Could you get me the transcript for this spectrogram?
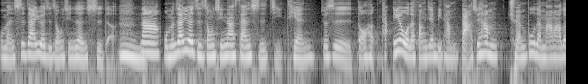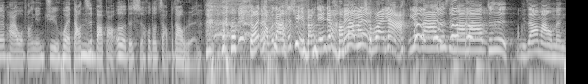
我们是在月子中心认识的。嗯，那我们在月子中心那三十几天，就是都很他，因为我的房间比他们大，所以他们全部的妈妈都会跑来我房间聚会，导致宝宝饿的时候都找不到人，怎么会找不到？就去你房间就好，妈妈全部来那。因为大家就是妈妈，就是你知道吗？我们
